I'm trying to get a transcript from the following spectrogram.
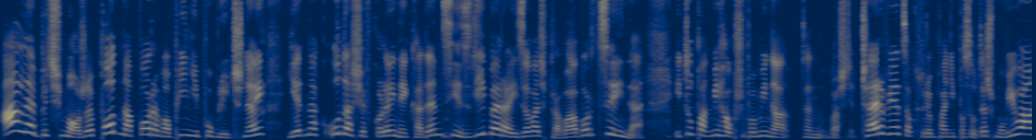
ale być może pod naporem opinii publicznej jednak uda się w kolejnej kadencji zliberalizować prawo aborcyjne. I tu pan Michał przypomina ten właśnie czerwiec, o którym pani poseł też mówiła,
